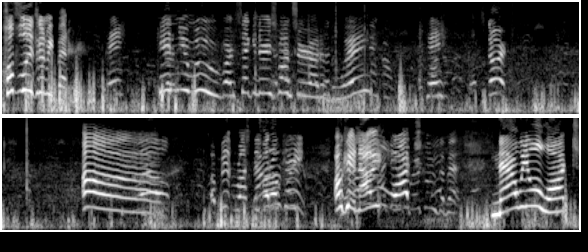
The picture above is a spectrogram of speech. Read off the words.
Hopefully it's gonna be better. Okay. Can you move our secondary sponsor out of the way? Okay. Let's start. Oh. Well, a bit rusty, but okay. Okay, now we watch. Now we will watch.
